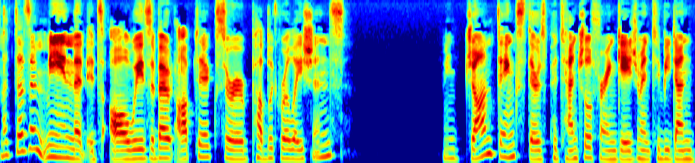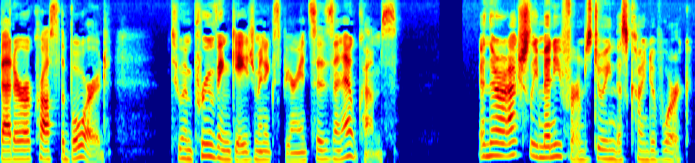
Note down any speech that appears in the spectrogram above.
that doesn't mean that it's always about optics or public relations. I mean, John thinks there's potential for engagement to be done better across the board to improve engagement experiences and outcomes. And there are actually many firms doing this kind of work,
